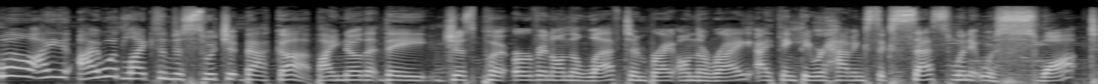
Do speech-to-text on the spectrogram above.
Well, I, I would like them to switch it back up. I know that they just put Irvine on the left and Bright on the right. I think they were having success when it was swapped.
